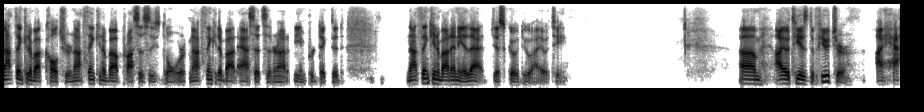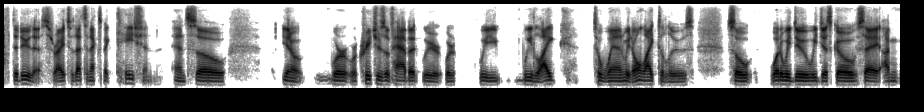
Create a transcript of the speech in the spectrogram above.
not thinking about culture, not thinking about processes don't work, not thinking about assets that are not being predicted, not thinking about any of that, just go do IoT. Um, IoT is the future. I have to do this, right? So that's an expectation. And so, you know, we're, we're creatures of habit. We're, we're, we, we like to win. We don't like to lose. So what do we do? We just go say, I'm,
